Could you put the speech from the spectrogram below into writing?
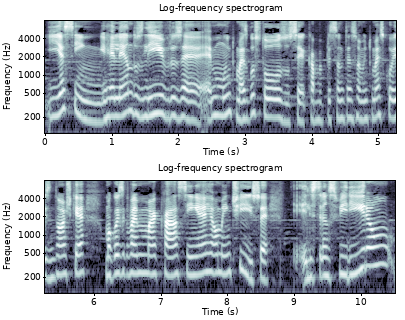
E assim, relendo os livros é, é muito mais gostoso, você acaba prestando atenção em muito mais coisas. Então acho que é uma coisa que vai me marcar assim é realmente isso. É eles transferiram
